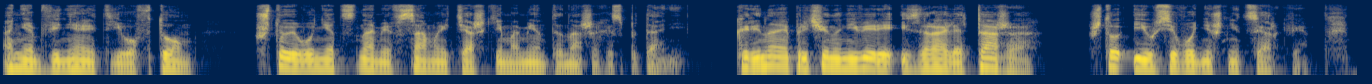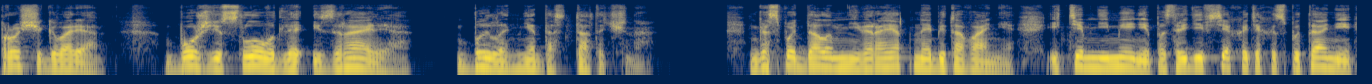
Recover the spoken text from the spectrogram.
Они обвиняют Его в том, что Его нет с нами в самые тяжкие моменты наших испытаний. Коренная причина неверия Израиля та же, что и у сегодняшней церкви. Проще говоря, Божье Слово для Израиля было недостаточно. Господь дал им невероятное обетование, и тем не менее, посреди всех этих испытаний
